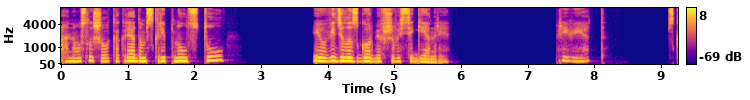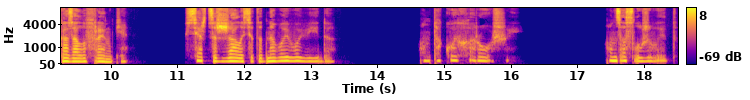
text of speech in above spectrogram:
Она услышала, как рядом скрипнул стул и увидела сгорбившегося Генри. «Привет», — сказала Фрэнки. Сердце сжалось от одного его вида. Он такой хороший. Он заслуживает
